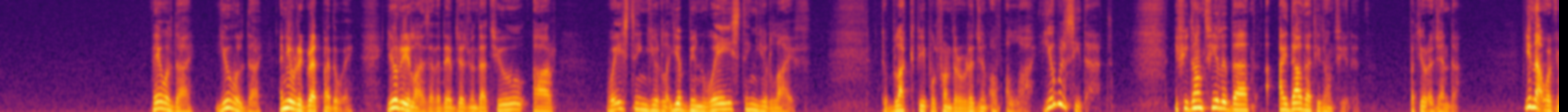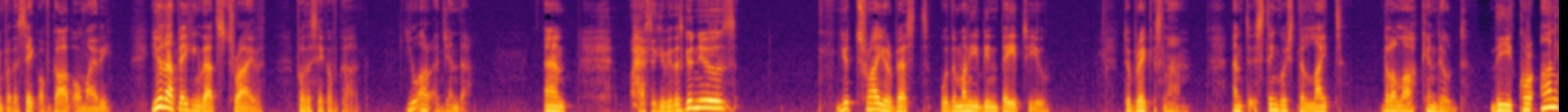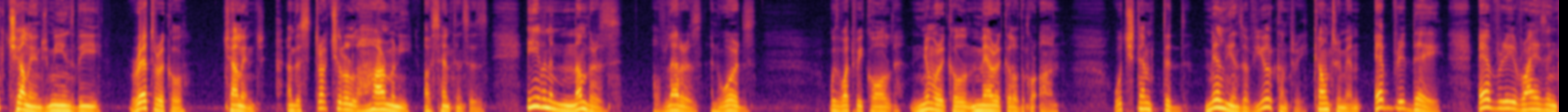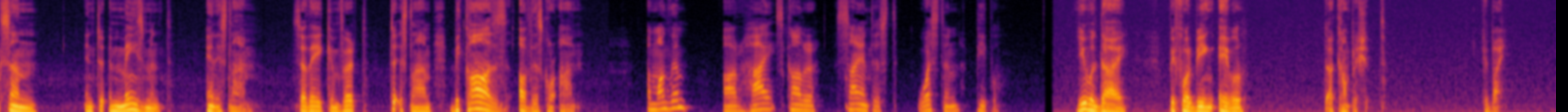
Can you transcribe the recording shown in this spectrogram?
They will die. You will die. And you regret, by the way. You realize at the day of judgment that you are wasting your life. You've been wasting your life to block people from the religion of Allah. You will see that. If you don't feel it, that I doubt that you don't feel it. But your agenda. You're not working for the sake of God Almighty. You're not making that strive for the sake of God. You are agenda. And I have to give you this good news. You try your best with the money being paid to you to break Islam and to extinguish the light that Allah kindled. The Quranic challenge means the rhetorical challenge and the structural harmony of sentences, even in the numbers of letters and words, with what we call numerical miracle of the Quran, which tempted millions of your country countrymen every day, every rising sun into amazement in Islam. So they convert to Islam because of this Quran. Among them are high scholar, scientist, Western people. You will die before being able to accomplish it. Goodbye.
